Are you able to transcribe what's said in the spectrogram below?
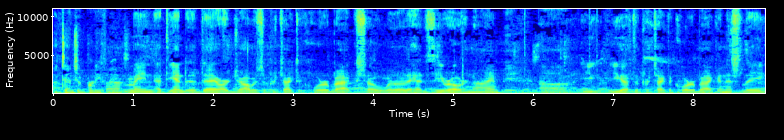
attention pretty fast? I mean, at the end of the day, our job is to protect the quarterback. So whether they had zero or nine, uh, you you have to protect the quarterback in this league.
